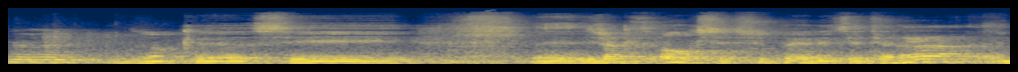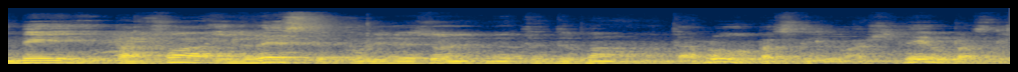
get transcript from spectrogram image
Mhm. Donc euh, c'est euh, des gens qui disent oh c'est super etc. Mais parfois ils restent pour une raison ou une autre devant un tableau parce qu'ils l'ont acheté ou parce qu'ils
